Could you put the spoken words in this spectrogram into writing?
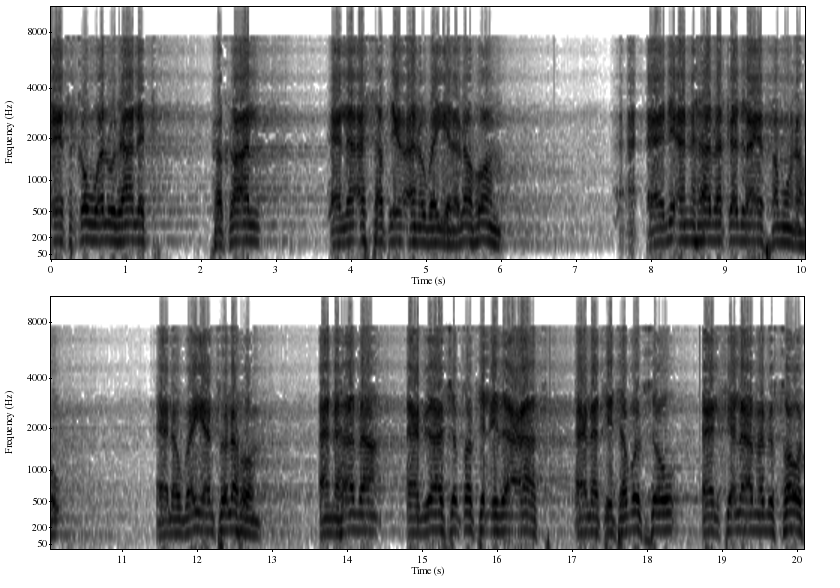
يتقول ذلك؟ فقال لا أستطيع أن أبين لهم لأن هذا قد لا يفهمونه. لو بينت لهم أن هذا بواسطة الإذاعات التي تبث الكلام بالصوت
